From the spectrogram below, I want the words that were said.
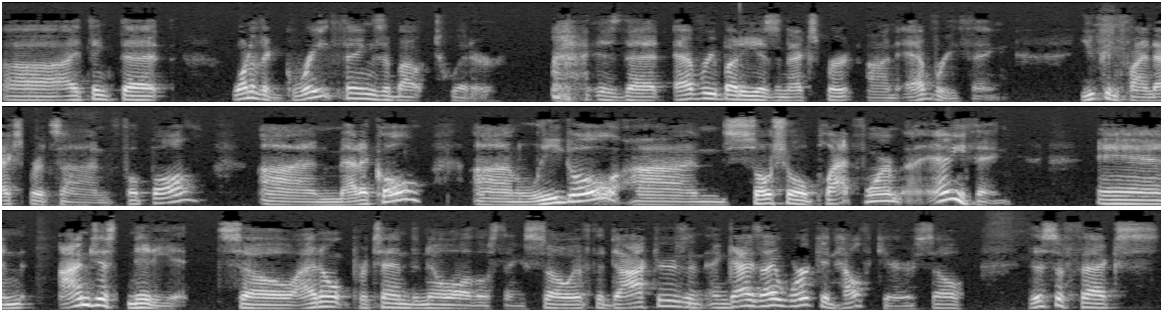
Uh, I think that one of the great things about Twitter is that everybody is an expert on everything. You can find experts on football, on medical, on legal, on social platform, anything. And I'm just an idiot. So I don't pretend to know all those things. So if the doctors and, and guys, I work in healthcare, so this affects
